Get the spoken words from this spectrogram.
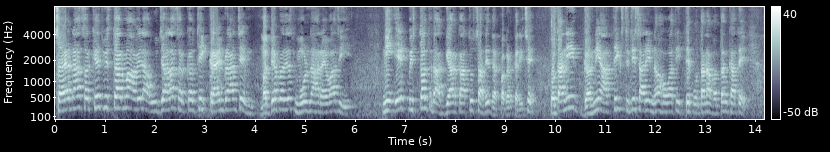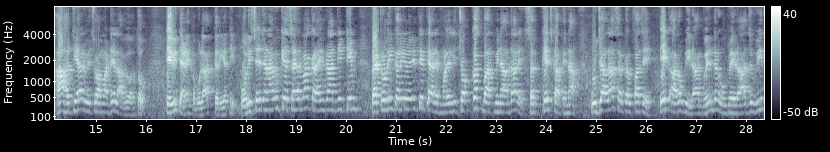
શહેરના સરખેજ વિસ્તારમાં આવેલા ઉજાલા સર્કલથી ક્રાઇમ બ્રાન્ચે મધ્યપ્રદેશ મૂળના રહેવાસી ની એક પિસ્તોલ તથા અગિયાર કારતૂસ સાથે ધરપકડ કરી છે. પોતાની ઘરની આર્થિક સ્થિતિ સારી ન હોવાથી તે પોતાના વતન ખાતે આ હથિયાર વેચવા માટે લાવ્યો હતો. તેવી તેણે કબૂલાત કરી હતી. પોલીસે જણાવ્યું કે શહેરમાં ક્રાઇમ બ્રાન્ચની ટીમ પેટ્રોલિંગ કરી રહી હતી ત્યારે મળેલી ચોક્કસ બાતમીના આધારે સરખેજ ખાતેના ઉજાલા સર્કલ પાસે એક આરોપી રાઘવેન્દ્ર ઉર્ફે રાજવીર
